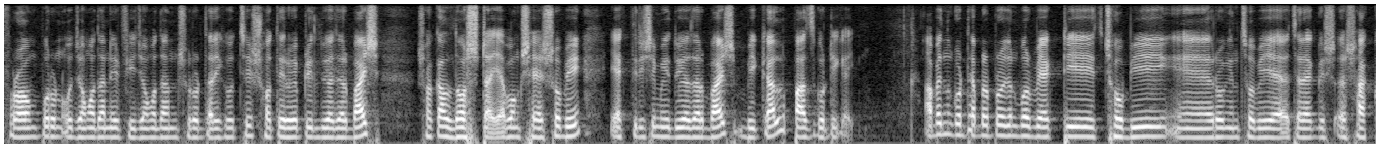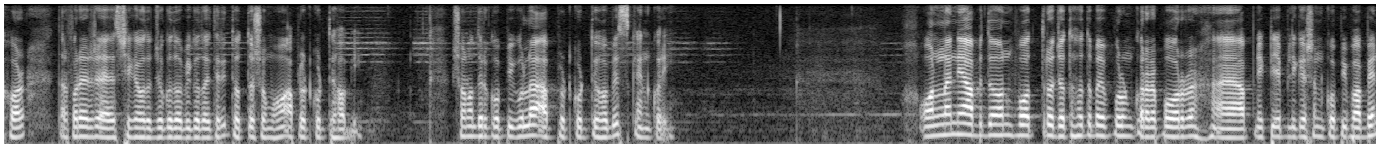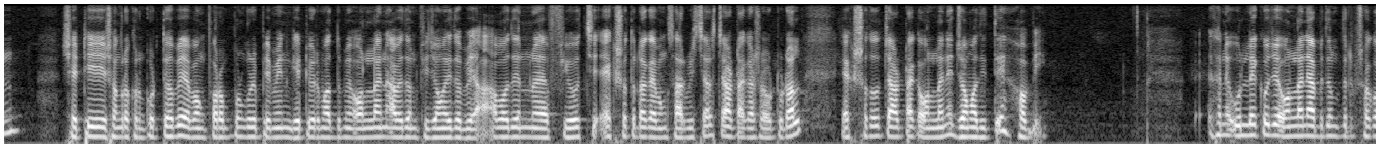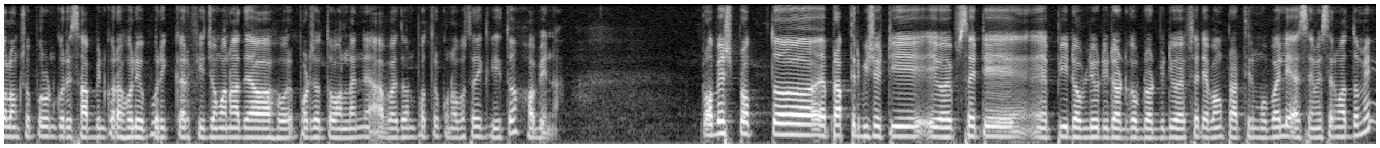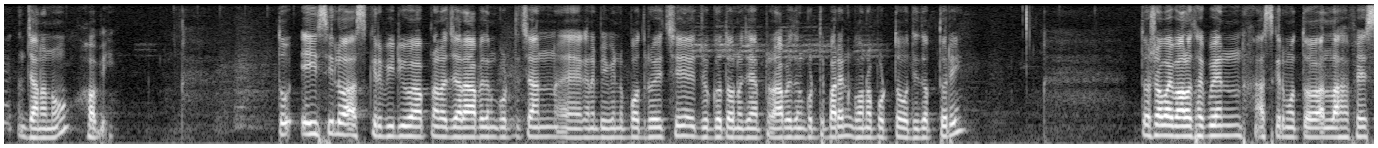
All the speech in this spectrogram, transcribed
ফর্ম পূরণ ও জমাদানের ফি জমাদান শুরুর তারিখ হচ্ছে সতেরো এপ্রিল দুই হাজার বাইশ সকাল দশটায় এবং শেষ হবে একত্রিশে মে দুই হাজার বাইশ বিকাল পাঁচ ঘটিকায় আবেদন করতে আপনার প্রয়োজন পড়বে একটি ছবি রঙিন ছবি এছাড়া একটি স্বাক্ষর, তারপরে শিক্ষাগত যোগ্যতা, অভিজ্ঞতা ইত্যাদি তথ্যসমূহ আপলোড করতে হবে। সনদের কপিগুলো আপলোড করতে হবে স্ক্যান করে। অনলাইনে আবেদনপত্র যথাযথভাবে পূরণ করার পর আপনি একটি অ্যাপ্লিকেশন কপি পাবেন। সেটি সংরক্ষণ করতে হবে এবং ফর্ম পূরণ করে পেমেন্ট গেটওয়ের মাধ্যমে অনলাইন আবেদন ফি জমা দিতে হবে। আবেদন ফি হচ্ছে একশত টাকা এবং সার্ভিস চার্জ চার টাকা সহ টোটাল একশত চার টাকা অনলাইনে জমা দিতে হবে। এখানে উল্লেখ যে অনলাইনে আবেদনপত্রের সকল অংশ পূরণ করে সাবমিট করা হলেও পরীক্ষার ফি জমা না দেওয়া পর্যন্ত অনলাইনে আবেদনপত্র কোনো অবস্থায় গৃহীত হবে না। প্রবেশপ্রাপ্ত প্রাপ্তির বিষয়টি এই ওয়েবসাইটে PWD dot gov dot BD website এবং প্রার্থীর মোবাইলে এস এম এর মাধ্যমে জানানো হবে। তো এই ছিল আজকের ভিডিও। আপনারা যারা আবেদন করতে চান এখানে বিভিন্ন পদ রয়েছে। যোগ্যতা অনুযায়ী আপনারা আবেদন করতে পারেন গণপূর্ত অধিদপ্তরে। তো সবাই ভালো থাকবেন। আজকের মতো আল্লাহ হাফেজ।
